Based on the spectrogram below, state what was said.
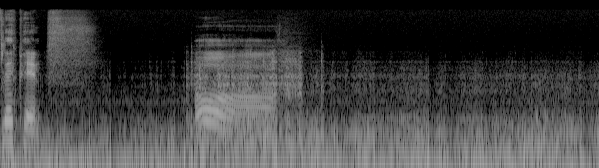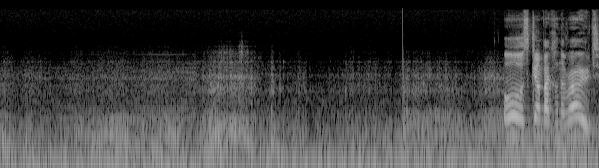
Flipping. Oh. Oh, it's going back on the road.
